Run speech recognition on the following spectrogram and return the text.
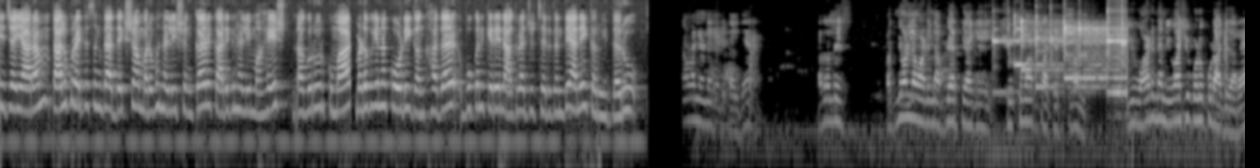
ನಿಜಯಾರಂ, ತಾಲೂಕು ರೈತ ಸಂಘದ ಅಧ್ಯಕ್ಷ ಮರುವನಹಳ್ಳಿ ಶಂಕರ್, ಕಾರಿಗನಹಳ್ಳಿ ಮಹೇಶ್, ನಗರೂರ್ ಕುಮಾರ್ ಮಡುವಿನ ಕೋಡಿ ಗಂಗಾಧರ್, ಬೂಕನಕೆರೆ ನಾಗರಾಜು ಸೇರಿದಂತೆ ಅನೇಕರು ಇದ್ದರು. ಅದರಲ್ಲಿ ಹದಿನೇಳನೇ ವಾರ್ಡಿನ ಅಭ್ಯರ್ಥಿಯಾಗಿ ಶಿವಕುಮಾರ್ ಈ ವಾರ್ಡಿನ ನಿವಾಸಿಗಳು ಕೂಡ ಆಗಿದ್ದಾರೆ.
